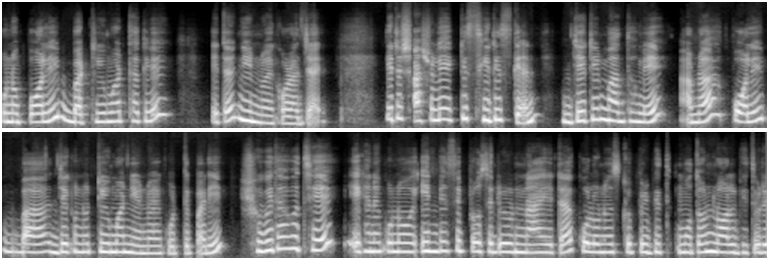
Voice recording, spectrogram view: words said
কোনো পলিপ বা টিউমার থাকলে এটা নির্ণয় করা যায়। এটা আসলে একটি সিটি স্ক্যান যেটির মাধ্যমে আমরা পলিপ বা যে কোনো টিউমার নির্ণয় করতে পারি। সুবিধা হচ্ছে এখানে কোনো ইনভেসিভ প্রসিডিউর না, এটা কোলোনোস্কোপির মতন নল ভিতরে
